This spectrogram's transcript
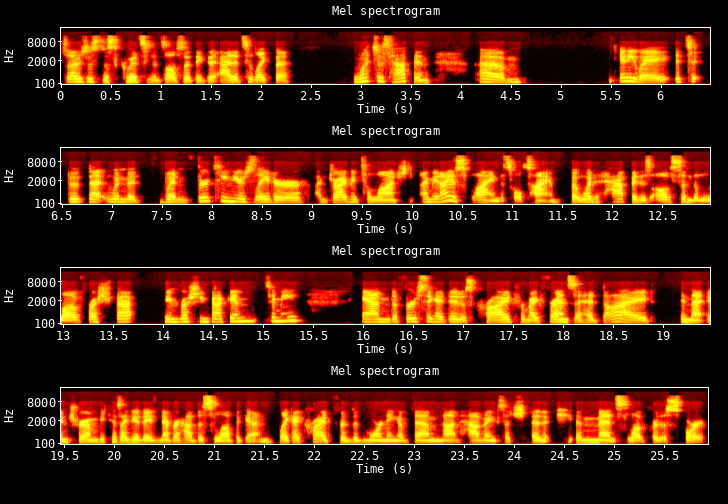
So I was just this coincidence also I think that added to like the what just happened. Um anyway, it's the, that when the when 13 years later I'm driving to launch, I mean I was flying this whole time, but what had happened is all of a sudden the love rushed back came rushing back in to me. And the first thing I did was cried for my friends that had died in that interim because I knew they'd never have this love again. Like I cried for the mourning of them not having such an immense love for the sport.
